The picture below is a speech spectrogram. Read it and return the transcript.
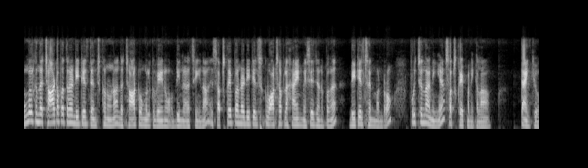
உங்களுக்கு இந்த சார்ட்டை பற்றின டீட்டெயில் தெரிஞ்சுக்கணுன்னா அந்த சார்ட் உங்களுக்கு வேணும் அப்படின்னு நினச்சிங்கன்னா சப்ஸ்கிரைப் பண்ணுற டீட்டெயில்ஸுக்கு வாட்ஸ்அப்பில் ஹேண்ட் மெசேஜ் அனுப்புங்க. டீட்டெயில்ஸ் சென்ட் பண்ணுறோம் பிடிச்சிருந்தா நீங்கள் சப்ஸ்கிரைப் பண்ணிக்கலாம். தேங்க்யூ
